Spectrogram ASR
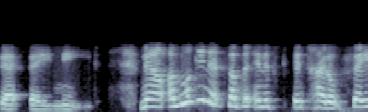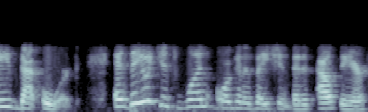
that they need. Now, I'm looking at something and it's entitled save.org. And they are just one organization that is out there.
